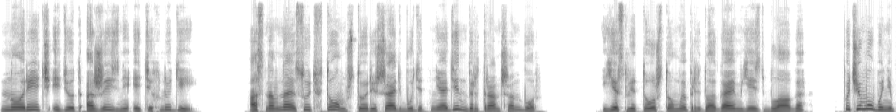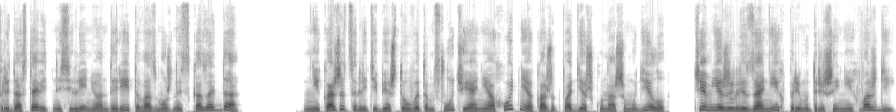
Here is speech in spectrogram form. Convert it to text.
Но речь идет о жизни этих людей. Основная суть в том, что решать будет не один Бертран Шанбор. Если то, что мы предлагаем, есть благо, почему бы не предоставить населению Андерита возможность сказать «да»? Не кажется ли тебе, что в этом случае они охотнее окажут поддержку нашему делу, чем ежели за них примут решение их вожди?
